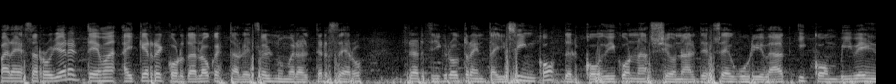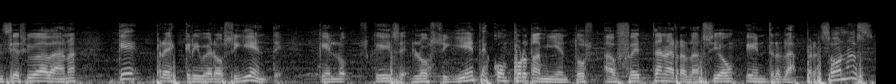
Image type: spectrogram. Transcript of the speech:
para desarrollar el tema hay que recordar lo que establece el numeral tercero del artículo 35 del Código Nacional de Seguridad y Convivencia Ciudadana que prescribe lo siguiente, que, lo, que dice los siguientes comportamientos afectan la relación entre las personas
